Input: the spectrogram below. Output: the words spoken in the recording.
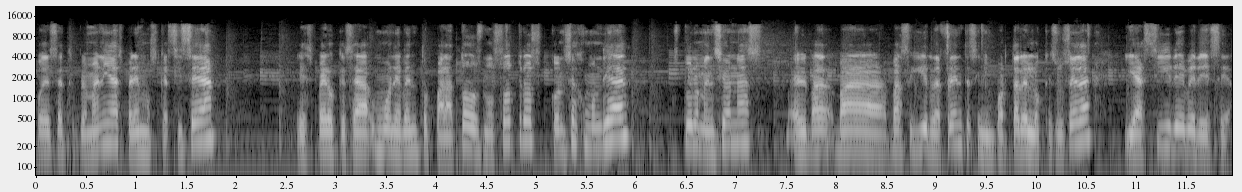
Puede ser Triple Manía, esperemos que así sea. Espero que sea un buen evento para todos nosotros. Consejo Mundial, pues tú lo mencionas, él va, va, a seguir de frente sin importarle lo que suceda y así debe de ser.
